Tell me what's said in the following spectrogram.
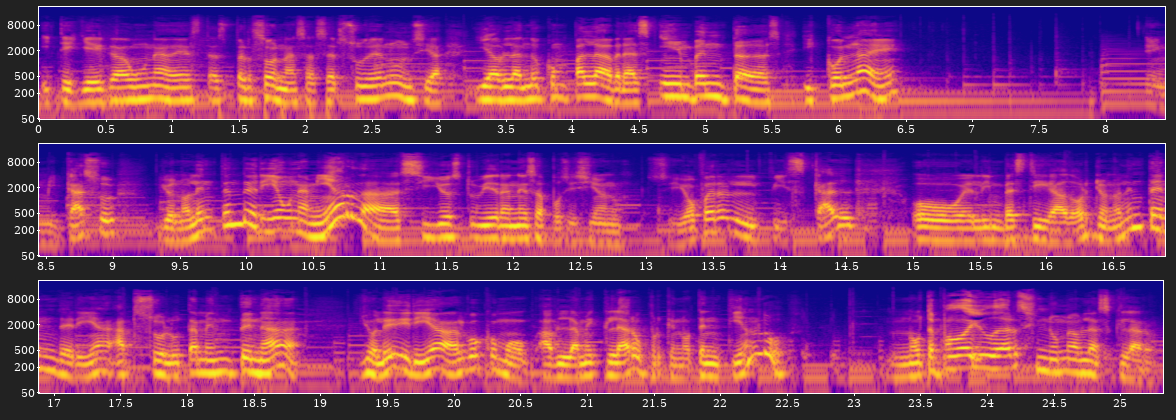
y te llega una de estas personas a hacer su denuncia y hablando con palabras inventadas y con la E, en mi caso, yo no le entendería una mierda si yo estuviera en esa posición. Si yo fuera el fiscal o el investigador, yo no le entendería absolutamente nada. Yo le diría algo como, háblame claro porque no te entiendo. No te puedo ayudar si no me hablas claro.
